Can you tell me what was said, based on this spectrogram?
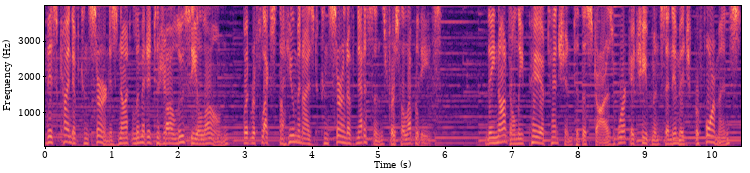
This kind of concern is not limited to Zhao Lusi alone, but reflects the humanized concern of netizens for celebrities. They not only pay attention to the star's work achievements and image performance,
